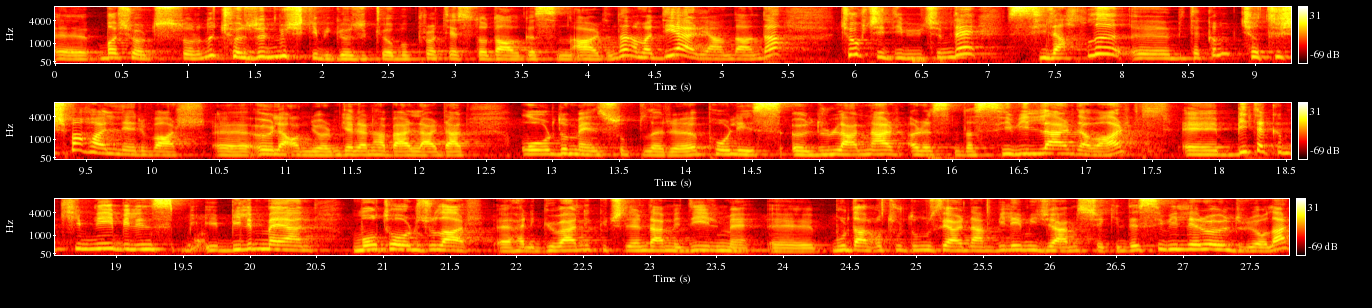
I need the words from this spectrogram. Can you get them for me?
e, başörtüsü sorunu çözülmüş gibi gözüküyor bu protesto dalgasının ardından ama diğer yandan da çok ciddi bir biçimde silahlı e, bir takım çatışma halleri var e, öyle anlıyorum gelen haberlerden ordu mensupları, polis, öldürülenler arasında siviller de var. E, bir takım kimliği bilin, bilinmeyen motorcular e, hani güvenlik güçlerinden mi değil mi e, buradan oturduğumuz yerden bilemeyeceğimiz şekilde sivilleri öldürüyorlar.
